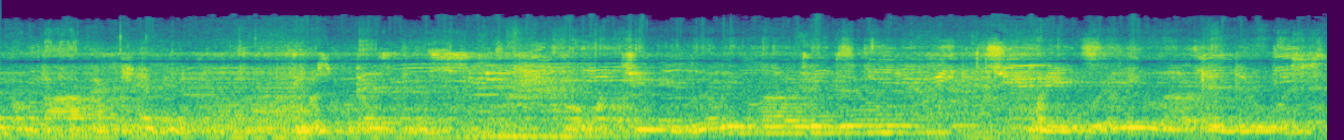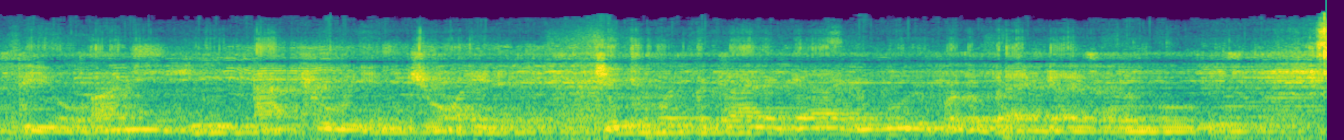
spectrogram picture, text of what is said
never bothered Jimmy. It was business. But what Jimmy really loved to do, what he really loved to do was steal. I mean, he actually enjoyed it. Jimmy was the kind of guy who rooted for the bad guys in the movies.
